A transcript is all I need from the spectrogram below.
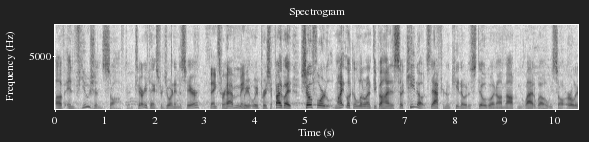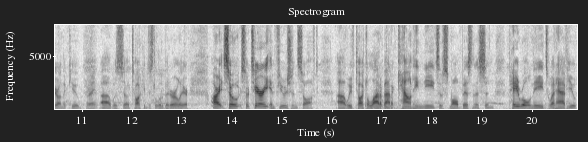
of Infusionsoft. And Terry, thanks for joining us here. Thanks for having me. We, we appreciate it. By the way, show floor might look a little empty behind us. Uh, keynotes, the afternoon keynote is still going on. Malcolm Gladwell, who we saw earlier on theCUBE, right. uh, was uh, talking just a little bit earlier. All right, so, so Terry, Infusionsoft. Uh, we've talked a lot about accounting needs of small business and payroll needs, what have you,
